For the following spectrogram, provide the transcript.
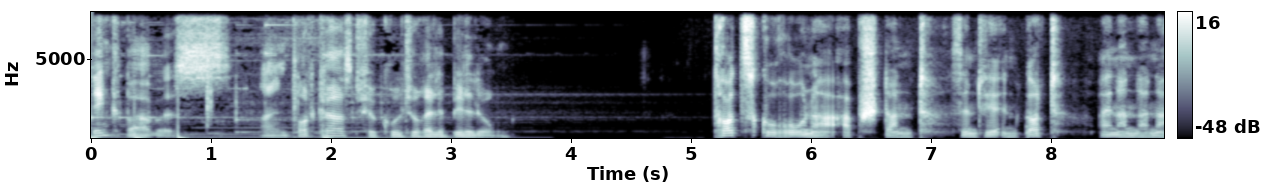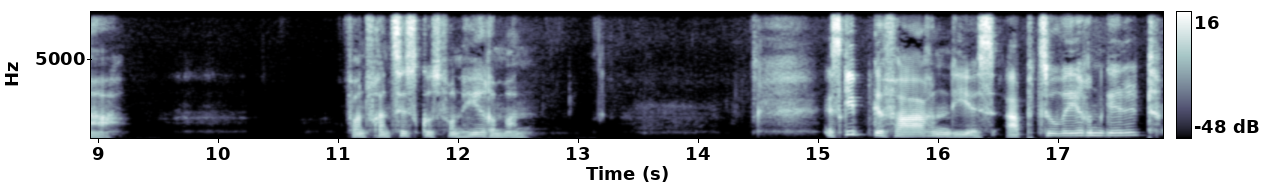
Denkbares, ein Podcast für kulturelle Bildung. Trotz Corona-Abstand sind wir in Gott einander nah. Von Franziskus von Heeremann. Es gibt Gefahren, die es abzuwehren gilt,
